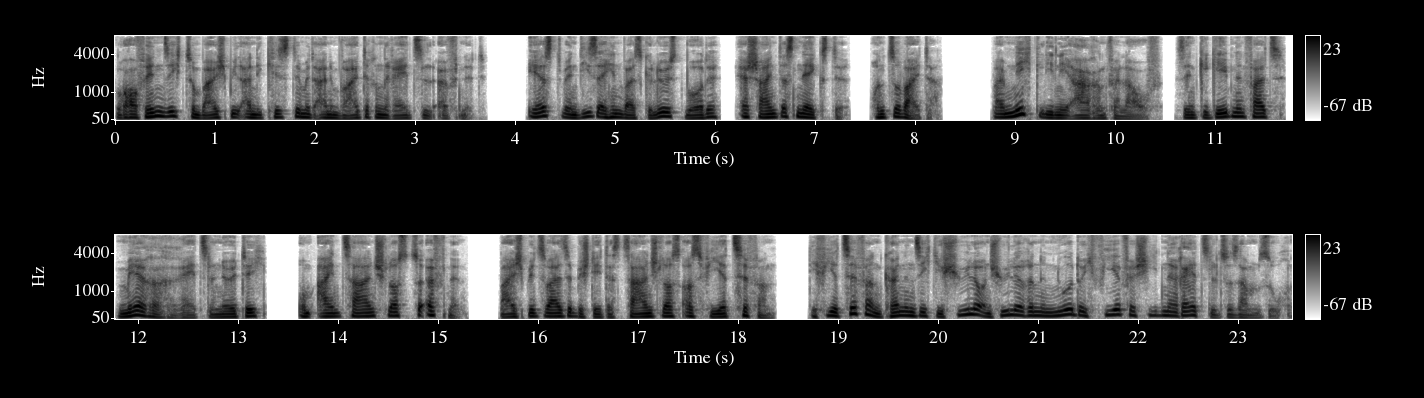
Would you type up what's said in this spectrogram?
woraufhin sich zum Beispiel eine Kiste mit einem weiteren Rätsel öffnet. Erst wenn dieser Hinweis gelöst wurde, erscheint das nächste und so weiter. Beim nichtlinearen Verlauf sind gegebenenfalls mehrere Rätsel nötig, um ein Zahlenschloss zu öffnen. Beispielsweise besteht das Zahlenschloss aus vier Ziffern. Die vier Ziffern können sich die Schüler und Schülerinnen nur durch vier verschiedene Rätsel zusammensuchen.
